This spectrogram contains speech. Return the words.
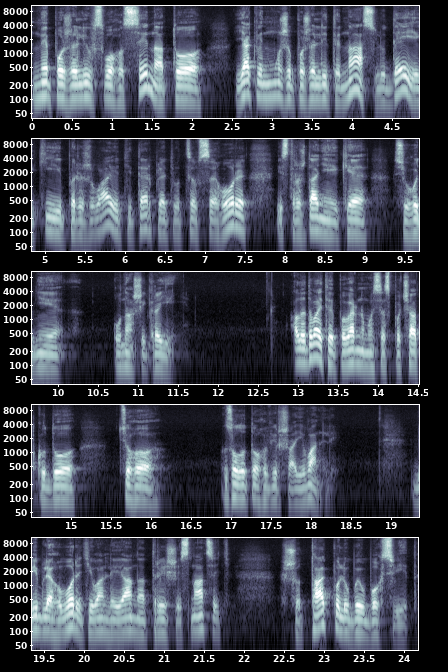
не пожалів свого сина, то як він може пожаліти нас, людей, які переживають і терплять оце все горе і страждання, яке сьогодні у нашій країні? Але давайте повернемося спочатку до цього золотого вірша Євангелії. Біблія говорить Євангелія Іоанна 3,16, що так полюбив Бог світ,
